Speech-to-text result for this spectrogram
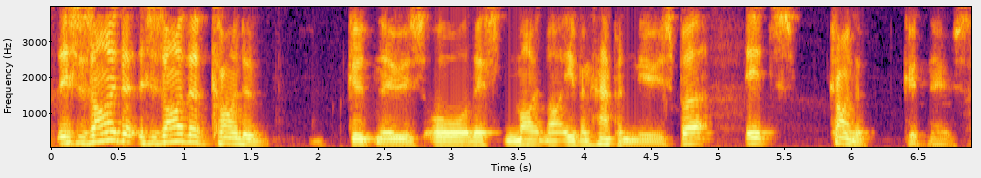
this is either this is either kind of good news or this might not even happen news, but it's kind of good news.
